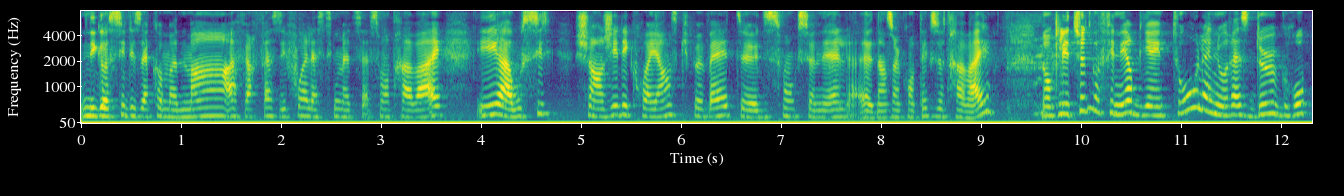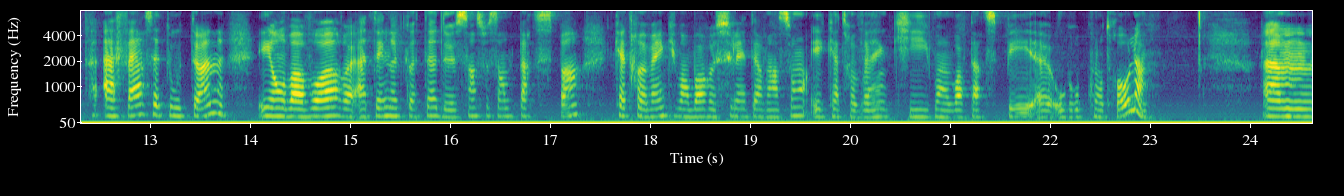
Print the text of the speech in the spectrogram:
négocier des accommodements, à faire face des fois à la stigmatisation au travail et à aussi changer des croyances qui peuvent être euh, dysfonctionnelles dans un contexte de travail. Donc, l'étude va finir bientôt. Là, il nous reste deux groupes à faire cet automne et on va avoir euh, atteint notre quota de 160 participants, 80 qui vont avoir reçu l'intervention et 80 qui vont avoir participé au groupe contrôle. Euh,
